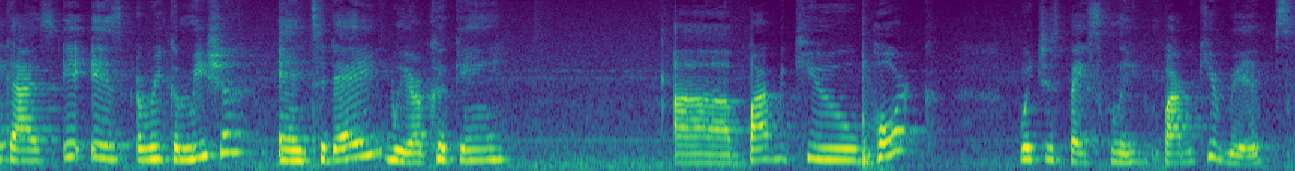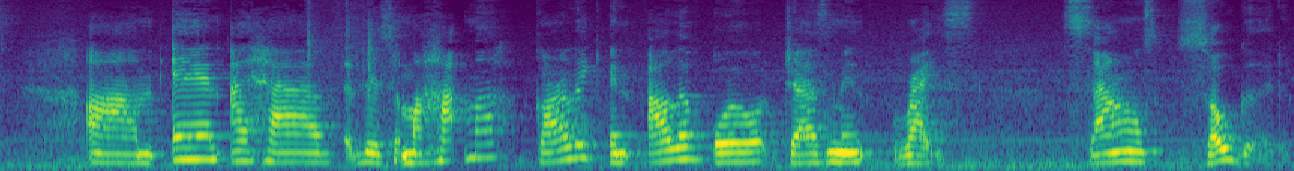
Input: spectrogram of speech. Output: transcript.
Hey guys, it is Arika Misha and today we are cooking uh, barbecue pork, which is basically barbecue ribs. Um, and I have this Mahatma garlic and olive oil jasmine rice. Sounds so good.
